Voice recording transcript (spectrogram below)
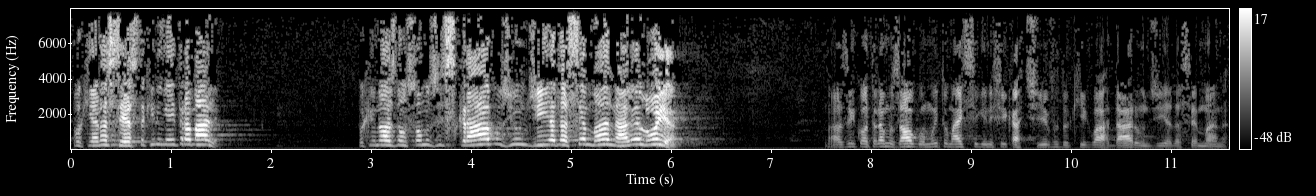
Porque é na sexta que ninguém trabalha. Porque nós não somos escravos de um dia da semana, aleluia. Nós encontramos algo muito mais significativo do que guardar um dia da semana.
